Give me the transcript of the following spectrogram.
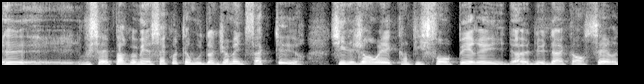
euh, vous savez pas combien ça coûte, on vous donne jamais une facture. Si les gens, voyez, quand ils se font opérer d'un cancer,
